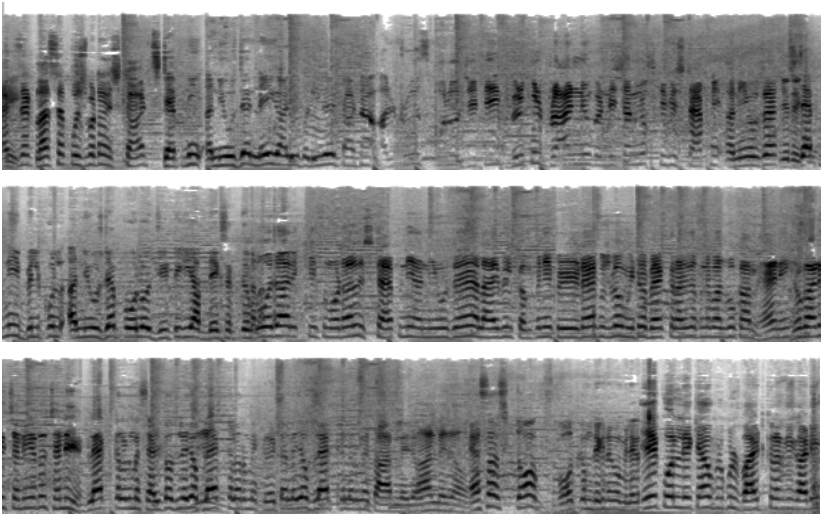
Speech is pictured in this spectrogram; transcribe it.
एक्सेट प्लस से push button start stepney unused है नई गाड़ी पड़ी है टाटा बिल्कुल ब्रांड न्यू कंडीशन में उसकी भी स्टेपनी अनयूज है। ये स्टेपनी बिल्कुल अनयूज है। पोलो जीटी की आप देख सकते हो। 2021 मॉडल स्टेपनी अनयूज है। अलाइविल कंपनी पीरियड है। कुछ लोग मीटर बैक करा देते अपने पास वो काम है नहीं। जो गाड़ी चली है तो चली है। ब्लैक कलर में सेल्टोस ले जाओ ब्लैक कलर में क्रेटर ले जाओ ब्लैक कलर में तार ले जाओ। ले जाओ। ऐसा स्टॉक बहुत कम देखने को मिलेगा। एक और लेके आओ बिल्कुल व्हाइट कलर की गाड़ी।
